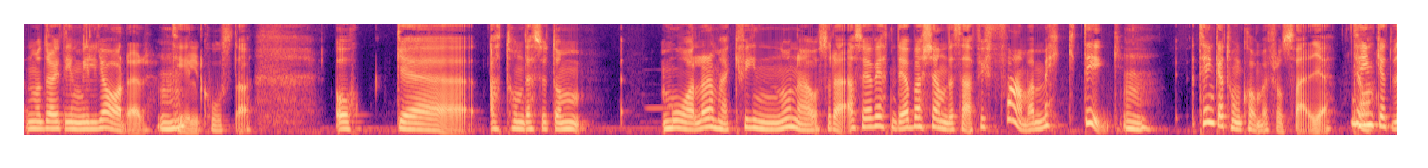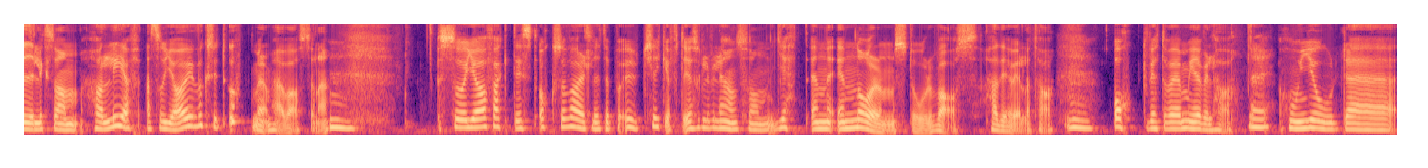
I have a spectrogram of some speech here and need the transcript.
De har dragit in miljarder Mm. till Kosta. Och eh, att hon dessutom målar de här kvinnorna och sådär. Alltså jag vet inte, jag bara kände så här, fy fan vad mäktig. Mm. Tänk att hon kommer från Sverige. Tänk att vi liksom har levt, alltså jag har ju vuxit upp med de här vaserna. Mm. Så jag har faktiskt också varit lite på utkik efter, jag skulle vilja ha en sån jätte, en enorm stor vas. Hade jag velat ha. Och vet du vad jag mer vill ha? Nej. Hon gjorde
